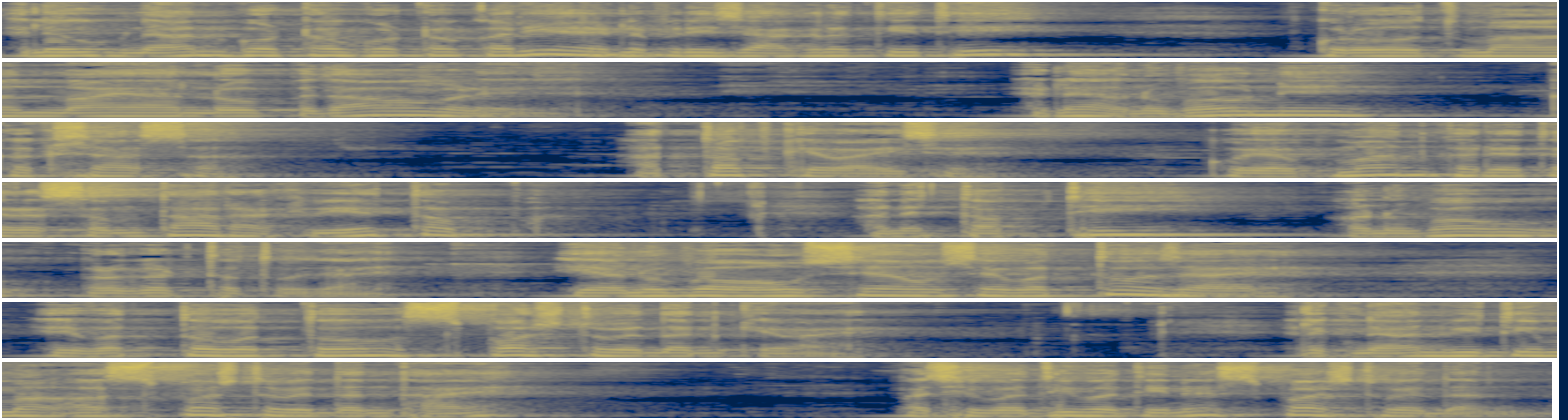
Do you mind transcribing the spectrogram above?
એટલે એવું જ્ઞાન ગોઠવ ગોઠવ કરીએ એટલે પેલી જાગૃતિથી ક્રોધમાન, માયા, લોભ બધા ઓગળે. એટલે અનુભવની કક્ષા સ. આ તપ કહેવાય છે. કોઈ અપમાન કરે ત્યારે ક્ષમતા રાખવી એ તપ. અને તપથી અનુભવ પ્રગટ થતો જાય. એ અનુભવ અંશે અંશે વધતો જાય. એ વધતો વધતો સ્પષ્ટ વેદન કહેવાય. એટલે જ્ઞાનવિધિમાં અસ્પષ્ટ વેદન થાય. પછી વધી વધીને સ્પષ્ટ વેદન.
